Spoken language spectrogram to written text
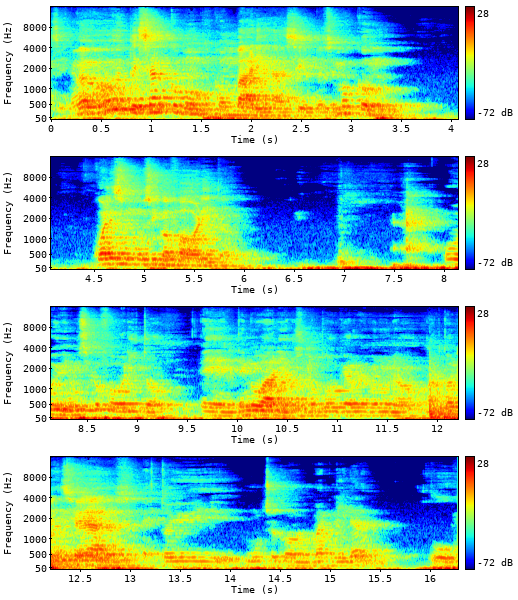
si no- Vamos vamos a empezar como con varias, así. Empecemos con. ¿Cuál es su músico favorito? Uy, mi músico favorito. Eh, tengo varios, no puedo quedarme con uno. Actualmente estoy mucho con Mac Miller, Uf,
